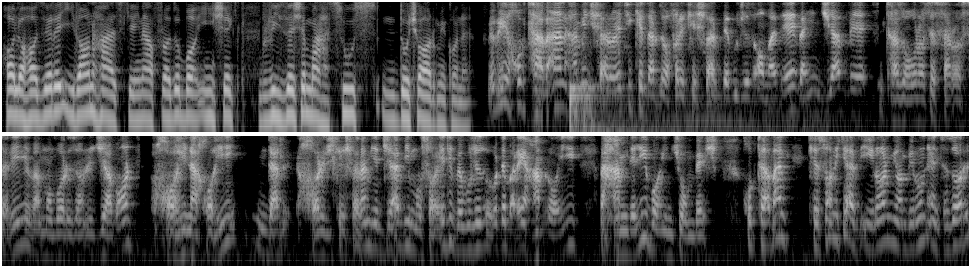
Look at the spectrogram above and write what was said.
حال حاضر ایران هست که این افراد با این شکل ریزش محسوس دوچار می‌کنه. ببینید خب طبعا همین شرایطی که در داخل کشور به وجود آمده و این جو تظاهرات سراسری و مبارزان جوان خواهی نخواهی در خارج کشورم یه جوی مساعدی به وجود آورده برای همراهی و همدلی با این جنبش. خب طبعا کسانی که از ایران میان بیرون انتظار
